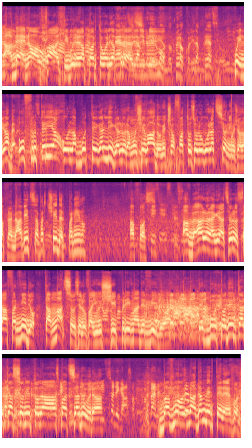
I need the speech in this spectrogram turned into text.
Vabbè, no, infatti, pure il rapporto Non è la qualità qualità-prezzo. migliore del mondo, però qualità-prezzo. Quindi vabbè, o frutteria o la bottega lì, che allora mo ci vado, che ci ho fatto solo colazione, mo ci vado a prendere la pizza farcita, il panino. A posto. Vabbè, allora grazie, quello sta a far video, t'ammazzo se lo fai uscire prima del video, eh. Te butto dentro al cassonetto da spazzatura. Pizza di casa, va bene? Mo- no, dammi il telefono.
